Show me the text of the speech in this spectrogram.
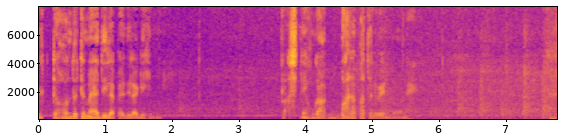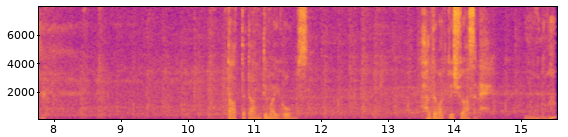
වික්ට හොඳටම ඇදිල පැදිල ගිහින්නේ. ප්‍රශ්නය හුඟක් බරපතල වෙන්න ඕනේ. තාත්තට අන්තිමයි හෝම්ස් හදවත් විශ්වාස නෑ මොනවා?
